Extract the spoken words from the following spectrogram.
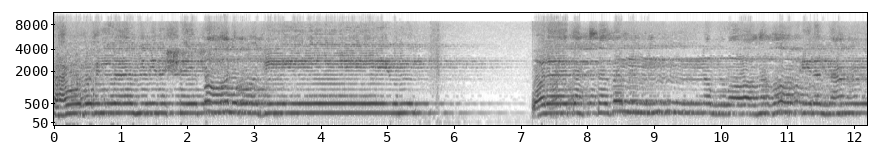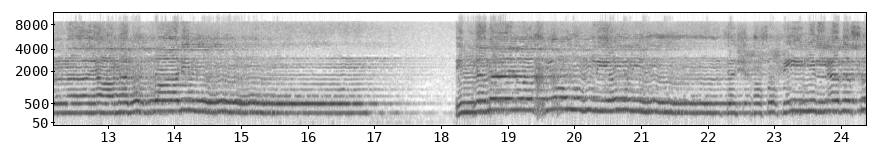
أعوذ بالله من الشيطان الرجيم. ولا تحسبن الله غافلا عما يعمل الظالمون. إنما يؤخرهم ليوم تشخص فيه الأبصار.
